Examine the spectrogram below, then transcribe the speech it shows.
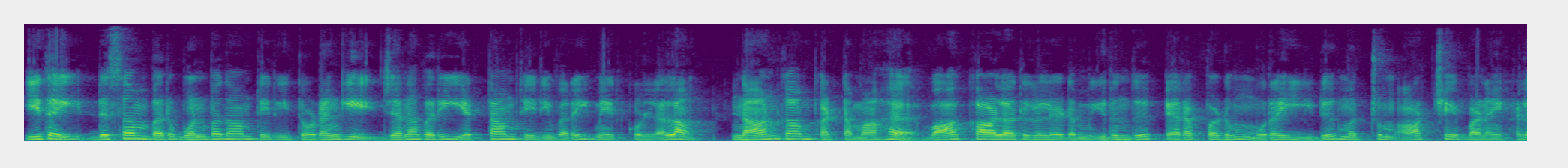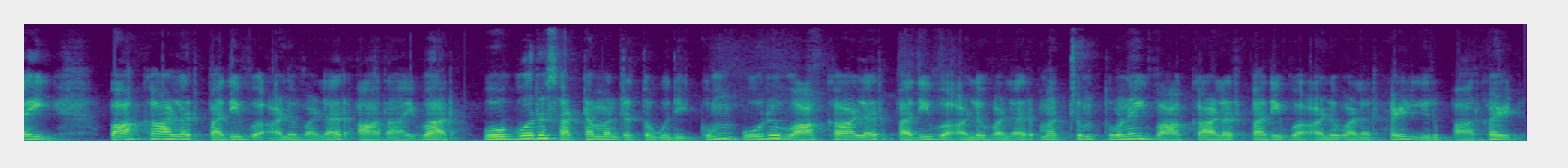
இதை டிசம்பர் ஒன்பதாம் தேதி தொடங்கி ஜனவரி எட்டாம் தேதி வரை மேற்கொள்ளலாம். நான்காம் கட்டமாக வாக்காளர்களிடம் இருந்து பெறப்படும் முறையீடு மற்றும் ஆட்சேபனைகளை வாக்காளர் பதிவு அலுவலர் ஆராய்வார். ஒவ்வொரு சட்டமன்ற தொகுதிக்கும் ஒரு வாக்காளர் பதிவு அலுவலர் மற்றும் துணை வாக்காளர் பதிவு அலுவலர்கள் இருப்பார்கள்.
